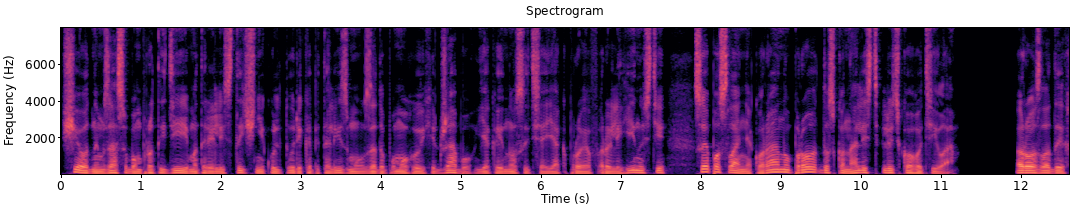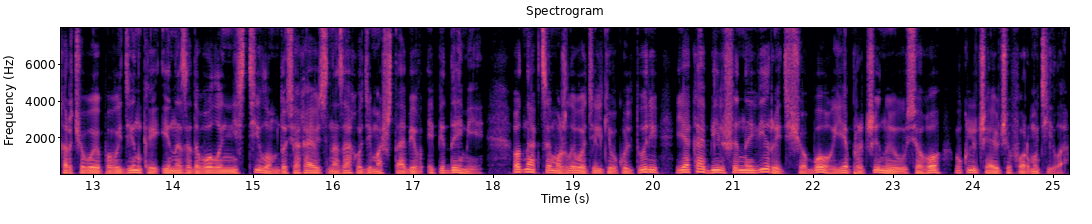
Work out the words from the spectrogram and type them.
Ще одним засобом протидії матеріалістичній культурі капіталізму за допомогою хіджабу, який носиться як прояв релігійності, це послання Корану про досконалість людського тіла. Розлади харчової поведінки і незадоволеність тілом досягають на заході масштабів епідемії, однак це можливо тільки в культурі, яка більше не вірить, що Бог є причиною усього, включаючи форму тіла.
